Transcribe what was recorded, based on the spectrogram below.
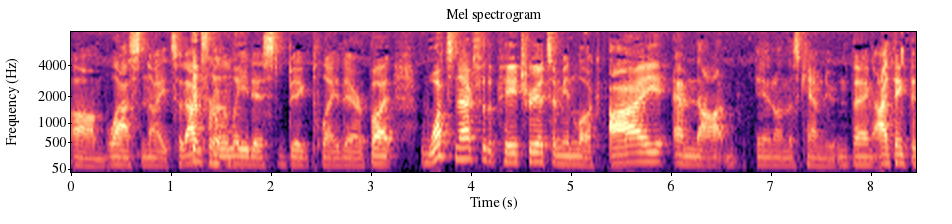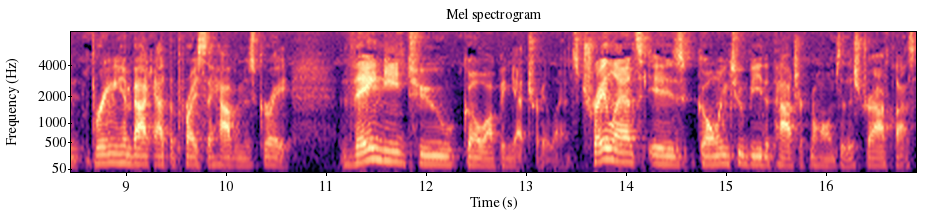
um, last night. So that's the him. latest big play there. But what's next for the Patriots? I mean, look, I am not in on this Cam Newton thing. I think that bringing him back at the price they have him is great they need to go up and get Trey Lance. Trey Lance is going to be the Patrick Mahomes of this draft class.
